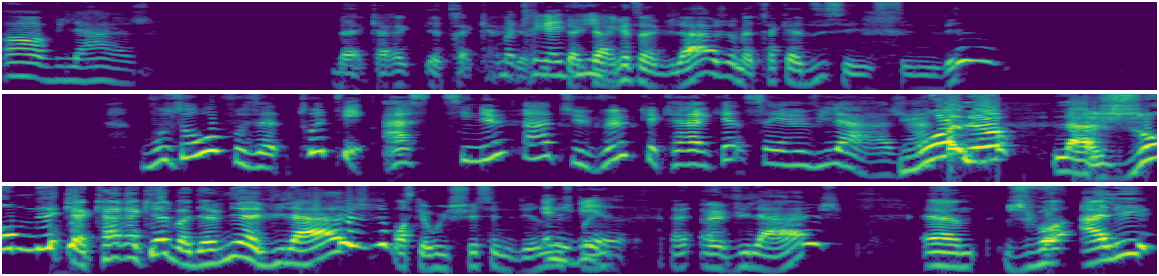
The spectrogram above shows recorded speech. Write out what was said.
Ah, village. Ben, Carac... euh, Ben, Tracadie. C'est un village, mais Tracadie, c'est c'est une ville? Vous autres, vous êtes, toi, t'es astineux, hein? Tu veux que Caracat, c'est un village, hein? Moi, là, la journée que Caracal va devenir un village, là, parce que oui, je sais, c'est une ville. Une je ville. pas Un, un village. euh, je vais aller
